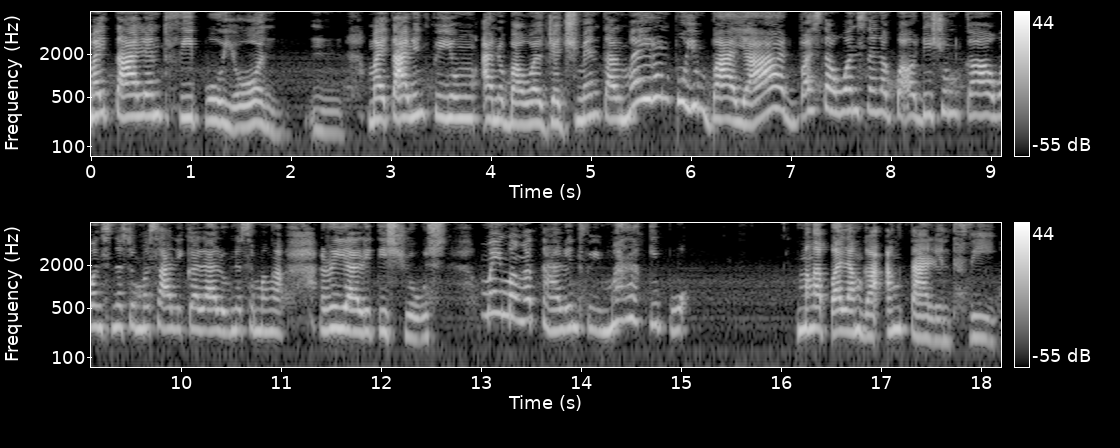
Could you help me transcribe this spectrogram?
May talent fee po yon Mm. May talent fee yung ano bawal judgmental. Mayroon po yung bayad. Basta once na nagpa-audition ka, once na sumasali ka lalo na sa mga reality shows, may mga talent fee. Malaki po mga palangga ang talent fee.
